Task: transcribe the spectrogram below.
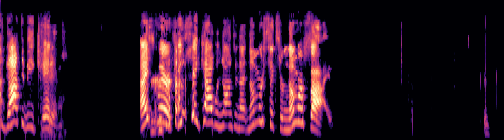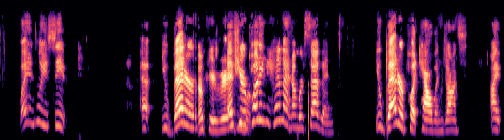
have got to be kidding. I swear, if you say Calvin Johnson at number six or number five, wait until you see. Uh, you better, Okay, Randy if you're Moss. putting him at number seven, you better put Calvin Johnson. I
